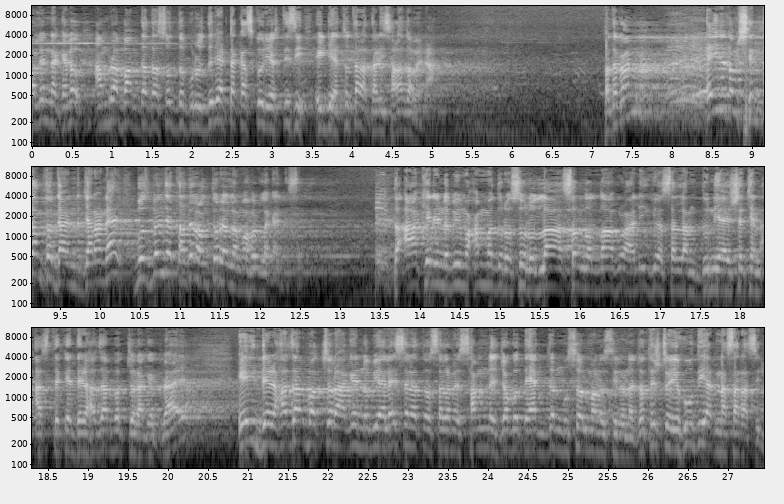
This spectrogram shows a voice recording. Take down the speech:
বলেন না কেন, আমরা বাপ দাদা সদ্য পুরুষদের একটা কাজ করে আসতেছি, এইটা এত তাড়াতাড়ি ছাড়া যাবে না। এইরকম সিদ্ধান্ত যারা নেয়, বুঝবেন যে তাদের অন্তরে আল্লাহ মোহর লাগাই দিছে। তো আখেরি নবী মোহাম্মদ রসুল্লাহ সাল্লাহ আলী সাল্লাম দুনিয়া এসেছেন, আজ থেকে দেড় হাজার বছর আগে প্রায়। এই দেড় হাজার বছর আগে নবী আলাই সাল্লামের সামনে জগতে একজন মুসলমানও ছিল না যথেষ্ট এহুদি আর নাসারা ছিল।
